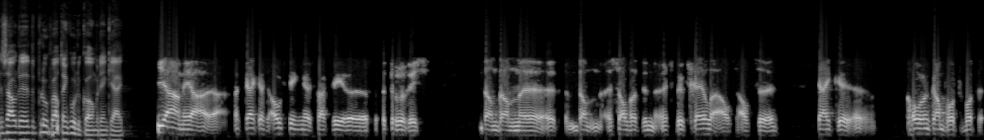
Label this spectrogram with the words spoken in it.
zou de, de ploeg wel ten goede komen, denk jij? Ja, nou ja, kijk, als Oosting eh, straks weer eh, terug is, dan, dan, eh, dan zal dat een, een stuk schelen. Als, als kijk, Horenkamp wordt, wordt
